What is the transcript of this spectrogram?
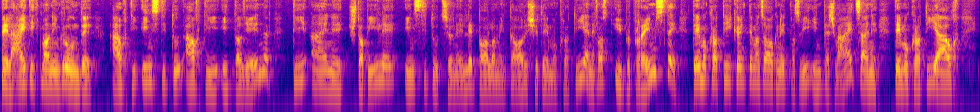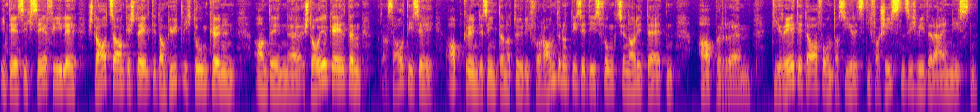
beleidigt man im Grunde auch die, Institu auch die Italiener, die eine stabile institutionelle parlamentarische Demokratie, eine fast überbremste Demokratie könnte man sagen, etwas wie in der Schweiz, eine Demokratie auch, in der sich sehr viele Staatsangestellte dann gütlich tun können an den äh, Steuergeldern. Dass all diese Abgründe sind da natürlich vorhanden und diese Dysfunktionalitäten, aber ähm, die Rede davon, dass hier jetzt die Faschisten sich wieder einnisten,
